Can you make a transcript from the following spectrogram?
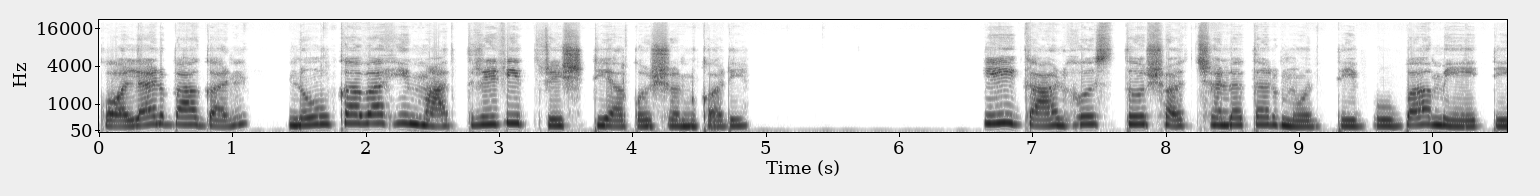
কলার বাগান নৌকাবাহী মাতৃরই দৃষ্টি আকর্ষণ করে। এই গার্হস্থ সচ্ছলতার মধ্যে বুবা মেয়েটি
